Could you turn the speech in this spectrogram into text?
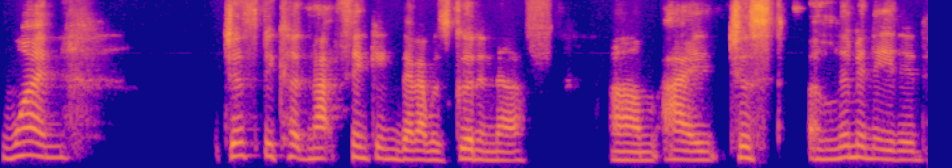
one, just because not thinking that I was good enough, um, I just eliminated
